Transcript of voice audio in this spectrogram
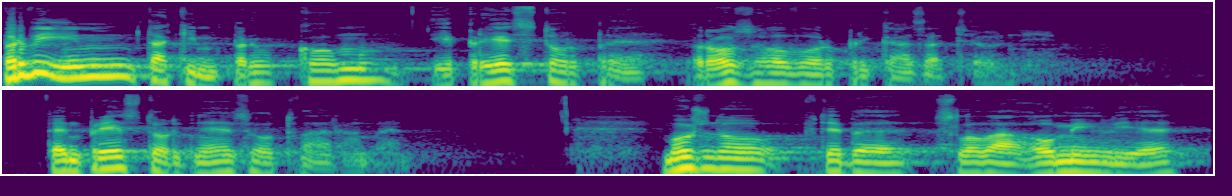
Prvým takým prvkom je priestor pre rozhovor pri kazateľni. Ten priestor dnes otvárame. Možno v tebe slova homílie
